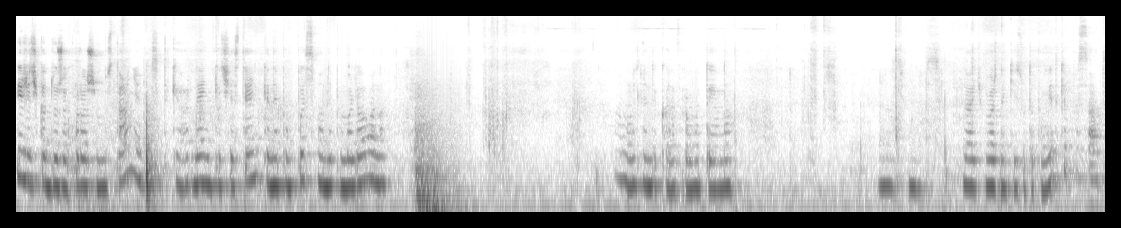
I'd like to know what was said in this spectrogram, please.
В дуже хорошому стані. Все таке гарненьке, чистеньке, не пописано, не помальовано. Ось для така інформативна. Навіть можна якісь тут помітки писати.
